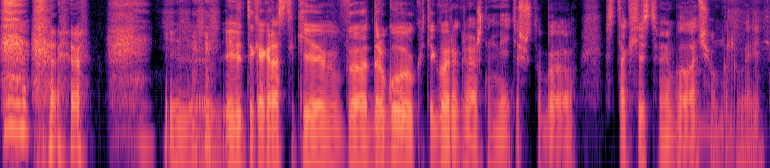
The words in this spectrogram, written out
Или, или ты как раз-таки в другую категорию граждан метишь, чтобы с таксистами было о чем поговорить?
